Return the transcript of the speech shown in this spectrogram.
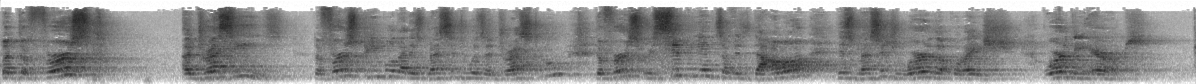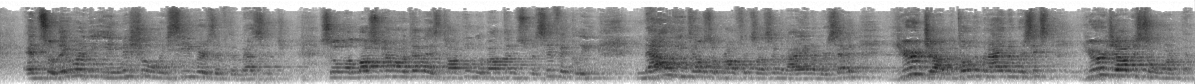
But the first addressees the first people that his message was addressed to, the first recipients of his da'wah, his message were the Quraysh, were the Arabs. And so they were the initial receivers of the message. So Allah subhanahu wa ta'ala is talking about them specifically. Now He tells the Prophet in ayah number 7, your job, He told him in ayah number 6, your job is to warn them.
